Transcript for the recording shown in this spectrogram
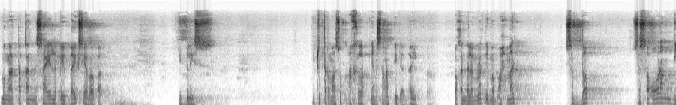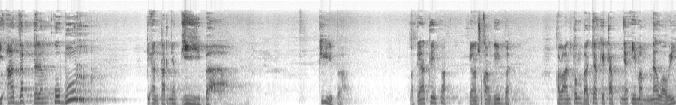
mengatakan saya lebih baik siapa Pak? Iblis. Itu termasuk akhlak yang sangat tidak baik Pak. Bahkan dalam menurut Imam Ahmad, sebab seseorang diadab dalam kubur, di antaranya gibah. Gibah. Hati-hati Pak, jangan suka gibah. Kalau antum baca kitabnya Imam Nawawi,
